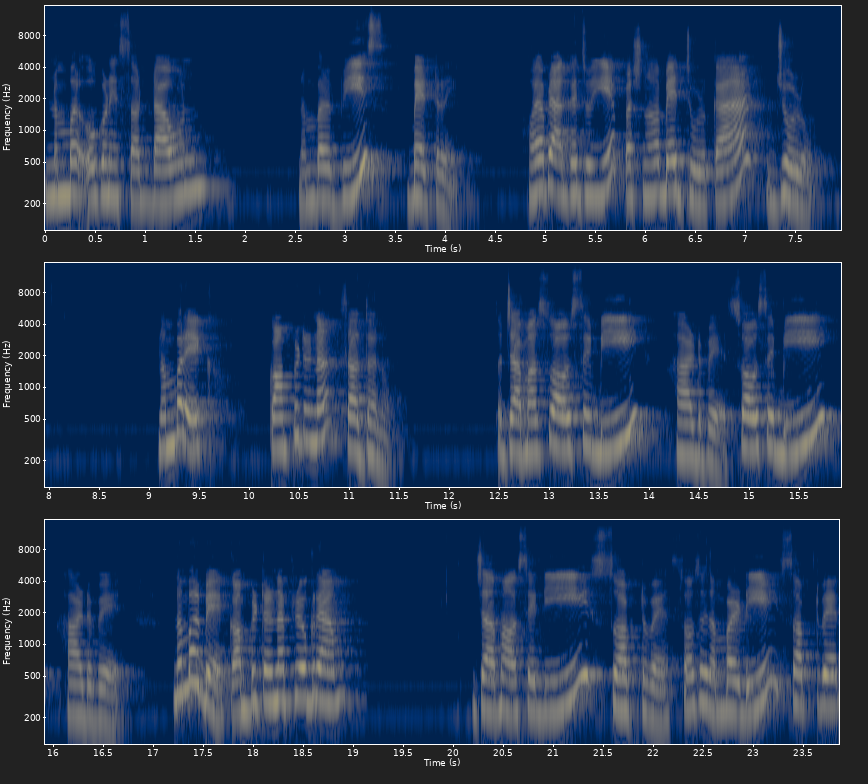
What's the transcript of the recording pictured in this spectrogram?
નંબર ઓગણીસ શટડાઉન નંબર વીસ બેટરી હવે આપણે આગળ જોઈએ પ્રશ્ન બે જોડકા જોડો. નંબર એક કોમ્પ્યુટરના સાધનો. તો જેમાં શું આવશે? બી હાર્ડવેર શું આવશે? બી હાર્ડવેર નંબર બે કોમ્પ્યુટરના પ્રોગ્રામ જેમાં આવશે ડી સોફ્ટવેર શું આવશે? નંબર ડી સોફ્ટવેર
